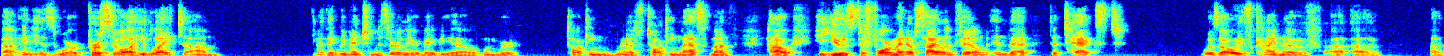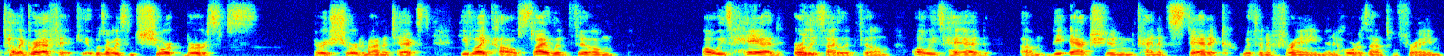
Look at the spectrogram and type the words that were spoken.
uh, in his work. First of all, he liked. Um, I think we mentioned this earlier, maybe uh, when we were talking when I was talking last month, how he used the format of silent film in that the text was always kind of uh, uh, uh, telegraphic. It was always in short bursts, very short amount of text. He liked how silent film always had early silent film always had um, the action kind of static within a frame in a horizontal frame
